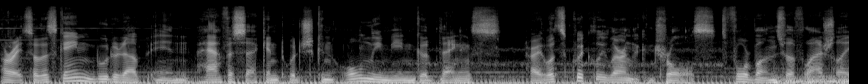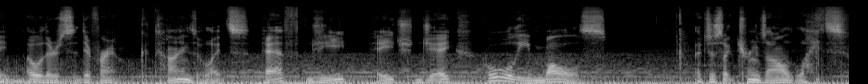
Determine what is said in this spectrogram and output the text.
Alright, so this game booted up in half a second, which can only mean good things. Alright, let's quickly learn the controls. Four buttons for the flashlight. Oh, there's different kinds of lights. F, G, H, J. Holy balls. That just like turns on all the lights.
